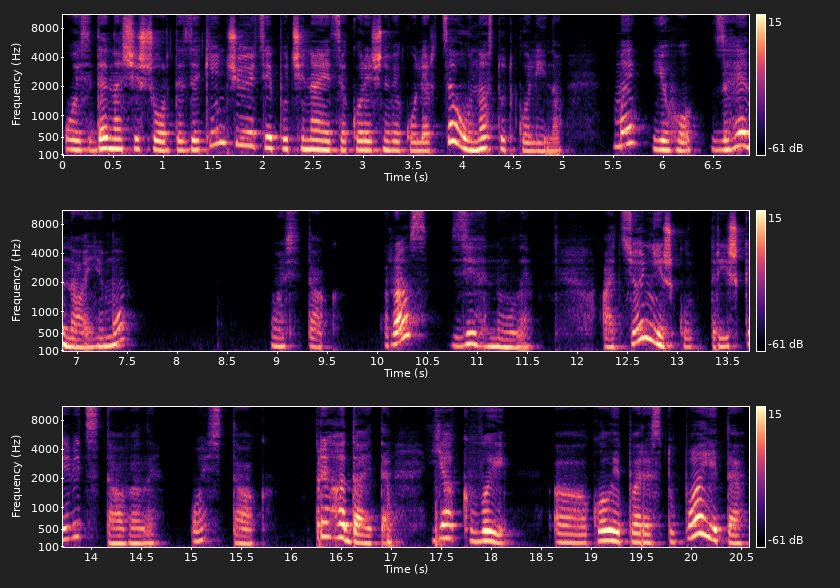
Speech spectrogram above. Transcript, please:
ось, де наші шорти закінчуються і починається коричневий колір. Це у нас тут коліно. Ми його згинаємо. Ось так. Раз, зігнули. А цю ніжку трішки відставили. Ось так. Пригадайте, як ви, е, коли переступаєте,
